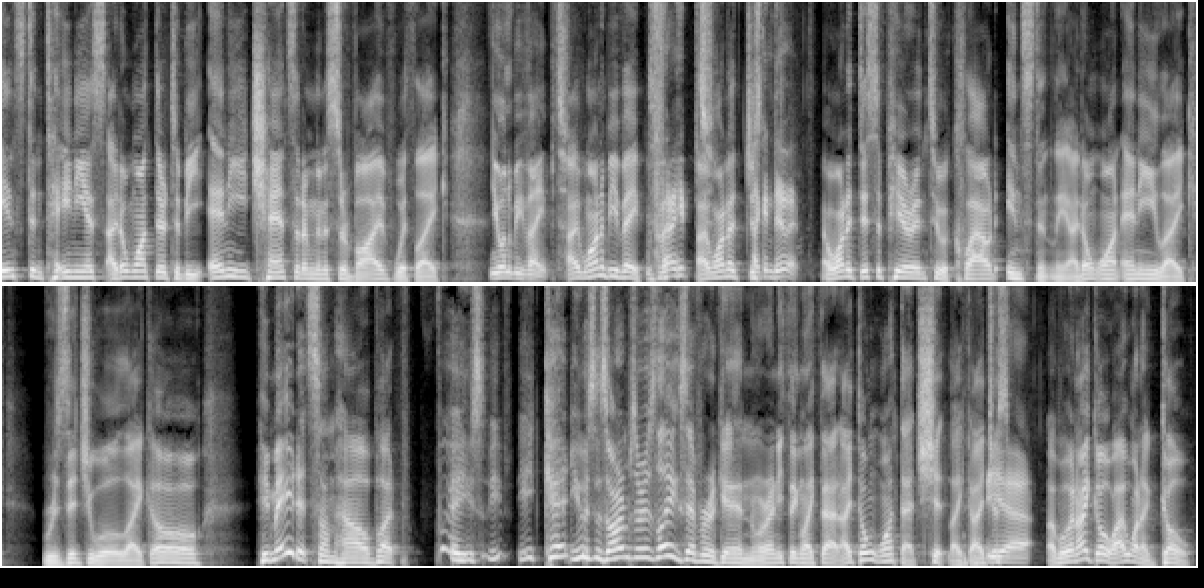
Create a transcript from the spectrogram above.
instantaneous. I don't want there to be any chance that I'm gonna survive with like. You want to be vaped? I want to be vaped. Vaped. I want to just. I can do it. I want to disappear into a cloud instantly. I don't want any like residual like oh he made it somehow, but he's, he, he can't use his arms or his legs ever again or anything like that. I don't want that shit. Like I just yeah. uh, when I go, I want to go.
